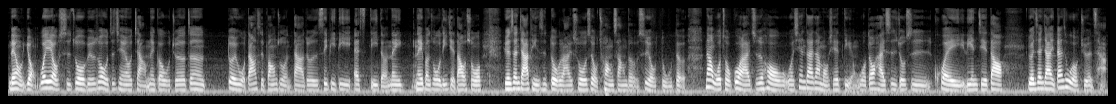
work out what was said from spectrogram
没有用，我也有实作，比如说我之前有讲那个，我觉得真的。对我当时帮助很大，就是 C P D S D 的那那一本书，我理解到说，原生家庭是对我来说是有创伤的，是有毒的。那我走过来之后，我现在在某些点，我都还是就是会连接到原生家庭，但是我有觉察，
